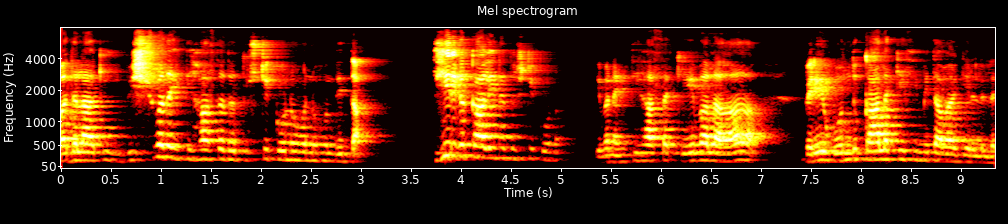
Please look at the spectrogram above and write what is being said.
ಬದಲಾಗಿ ವಿಶ್ವದ ಇತಿಹಾಸದ ದೃಷ್ಟಿಕೋನವನ್ನು ಹೊಂದಿದ್ದ ದೀರ್ಘಕಾಲೀನ ದೃಷ್ಟಿಕೋನ. ಇವನ ಇತಿಹಾಸ ಕೇವಲ ಬರೀ ಒಂದು ಕಾಲಕ್ಕೆ ಸೀಮಿತವಾಗಿರಲಿಲ್ಲ.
